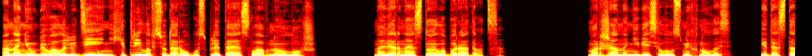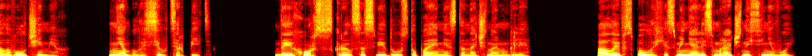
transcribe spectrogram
она не убивала людей и не хитрила всю дорогу, сплетая славную ложь. Наверное, стоило бы радоваться. Маржана невесело усмехнулась и достала волчий мех. Не было сил терпеть. Да и Хорс скрылся с виду, уступая место ночной мгле. Алые всполохи сменялись мрачной синевой.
